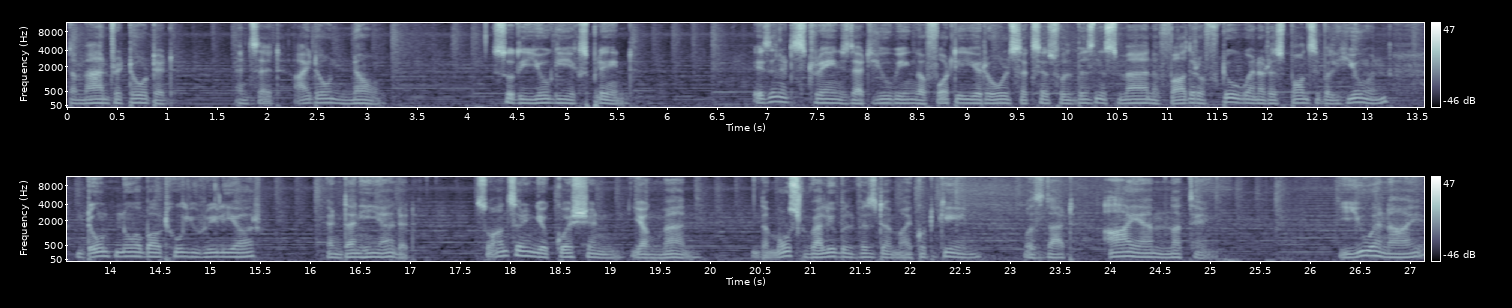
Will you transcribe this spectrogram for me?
The man retorted and said, I don't know. So the yogi explained, isn't it strange that you, being a 40 year old successful businessman, a father of two, and a responsible human, don't know about who you really are? And then he added, So, answering your question, young man, the most valuable wisdom I could gain was that I am nothing. You and I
